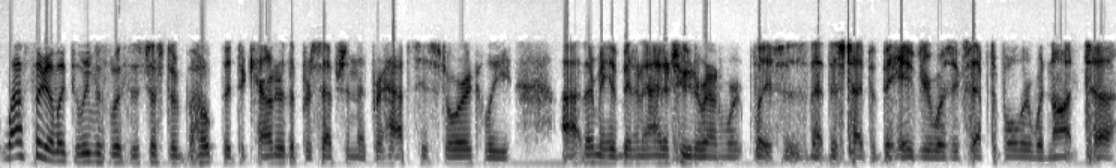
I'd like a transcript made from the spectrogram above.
last thing I'd like to leave us with is just to hope that to counter the perception that perhaps historically uh, there may have been an attitude around workplaces that this type of behavior was acceptable or would not uh,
